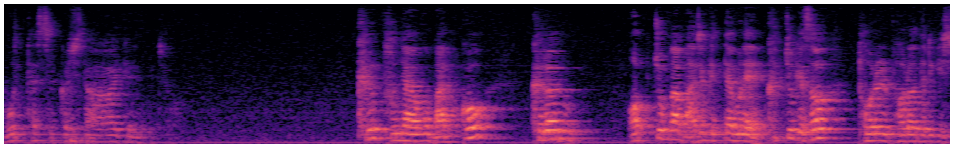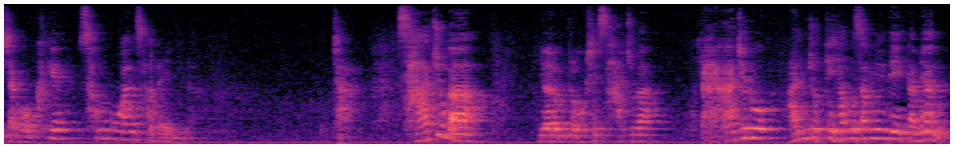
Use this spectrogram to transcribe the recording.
못했을 것이다. 이렇게 된 거죠. 그 분야하고 맞고 그런 업종과 맞았기 때문에 그쪽에서 돈을 벌어들이기 시작하고 크게 성공한 사례입니다. 자, 사주가 여러분들 혹시 사주가 여러 가지로 안 좋게 형성이 되어 있다면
